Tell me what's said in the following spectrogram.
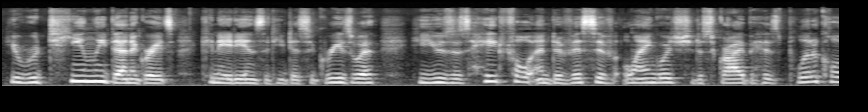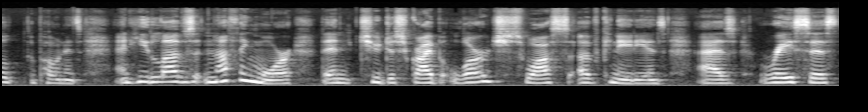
He routinely denigrates Canadians that he disagrees with. He uses hateful and divisive language to describe his political opponents, and he loves nothing more than to describe large swaths of Canadians as racist,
